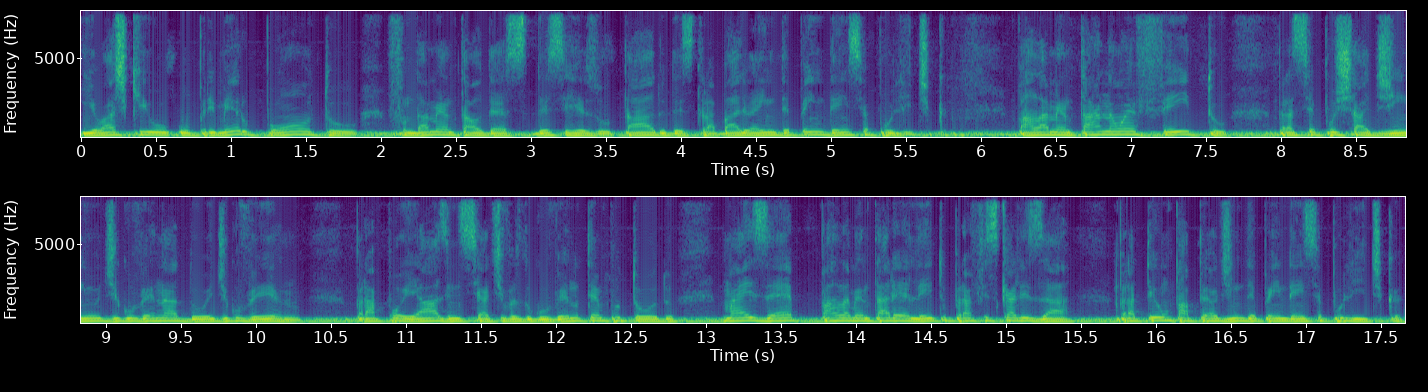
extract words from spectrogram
E eu acho que o, o primeiro ponto fundamental desse, desse resultado, desse trabalho, é a independência política. Parlamentar não é feito para ser puxadinho de governador e de governo, para apoiar as iniciativas do governo o tempo todo, mas é parlamentar eleito para fiscalizar, para ter um papel de independência política.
